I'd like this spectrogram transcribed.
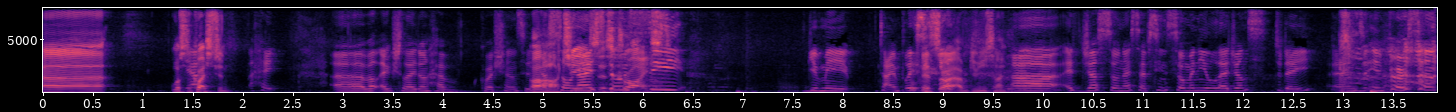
Uh, what's the question? Hey. Uh, well, actually, I don't have questions. It's Oh, so nice Jesus to Christ. see. Give me time, please. It's all right. I'm giving you time. Uh, it's just so nice. I've seen so many legends today, and in person,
